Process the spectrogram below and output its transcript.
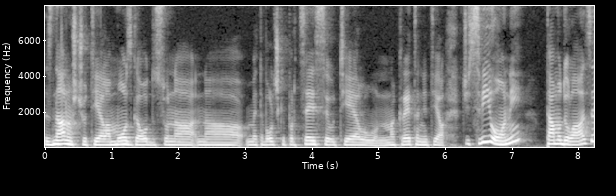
znanošću tijela, mozga u odnosu na, na metaboličke procese u tijelu, na kretanje tijela. Znači, svi oni tamo dolaze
